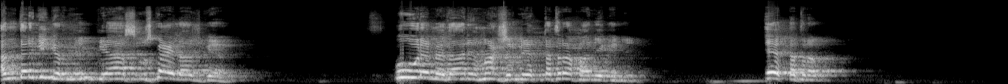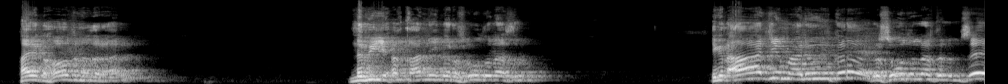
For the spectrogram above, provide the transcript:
اندر کی گرمی، پیاس، اس کا علاج کیا؟ پورے میدان معاشر میں ایک قطرہ پانی کا نہیں ایک قطرہ۔ ہاں ایک حوض نظر آ رہا نبی حقانی کا رسول اللہ علیہ وسلم۔ لیکن آج یہ معلوم کرو، رسول اللہ علیہ وسلم سے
